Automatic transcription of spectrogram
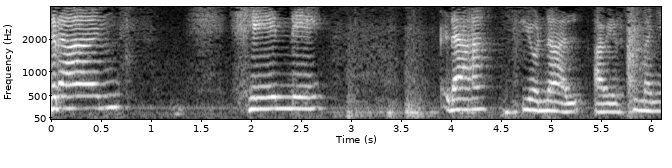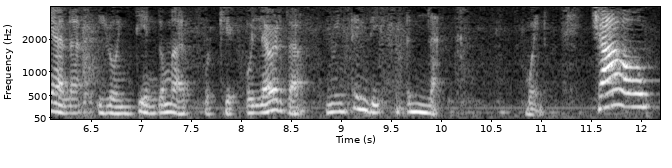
transgeneracional. A ver si mañana lo entiendo más, porque hoy la verdad no entendí nada. Bueno, chao.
